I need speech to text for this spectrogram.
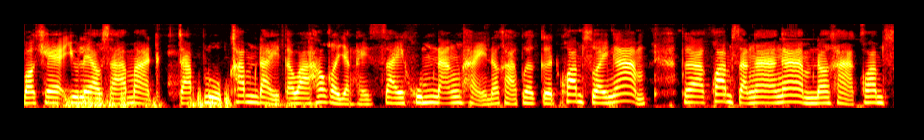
บ่แคะอยู่แล้วสามารถจับรูปค้ำได้แต่ว่าเฮาก็อยากให้ใส่คุ้มหนังให้เนาะค่ะเพื่อเกิดความสวยงาม เพื่อความสง่างามเนาะค่ะ ความส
